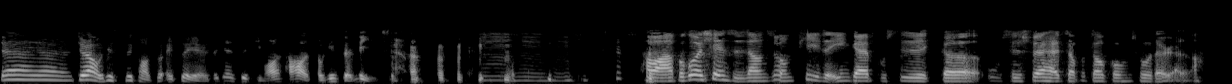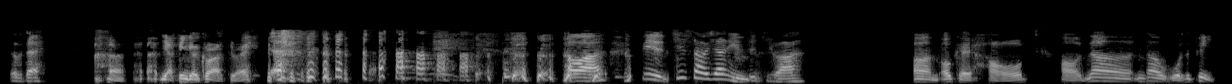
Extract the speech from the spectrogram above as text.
呀呀，就让我去思考说，哎，对耶，这件事情我要好好重新整理一下。嗯嗯嗯，好啊。不过现实当中，Pete 应该不是个五十岁还找不到工作的人了，对不对？Yeah, finger crossed, right? 好啊，Pete 介绍一下你自己吧。嗯、um,，OK，好。好，那那我是 Pete，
